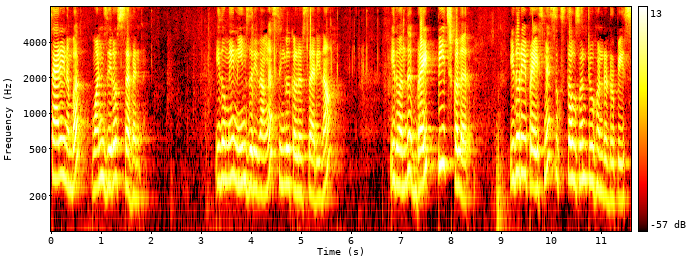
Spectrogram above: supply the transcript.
Saree number one zero seven இதுவுமே நீம் சரி தாங்க. சிங்கிள் கலர் saree தான். இது வந்து பிரைட் பீச் கலர் இதோடைய ப்ரைஸ்மே six thousand two hundred rupees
